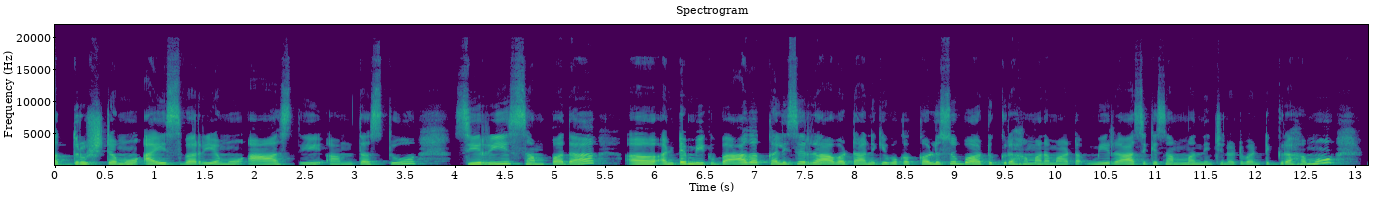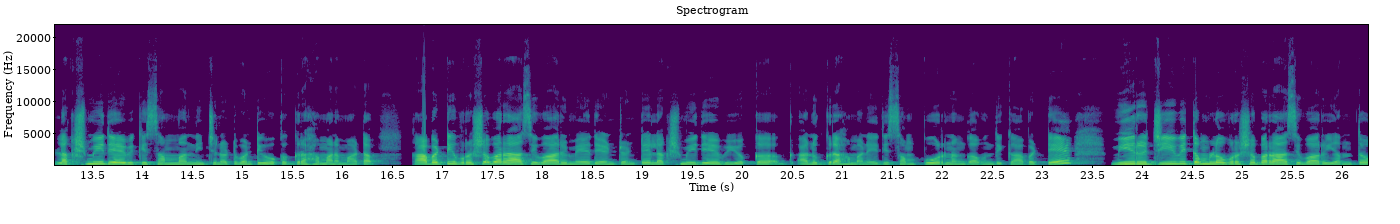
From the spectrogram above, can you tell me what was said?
అదృష్టము ఐశ్వర్యము ఆస్తి అంతస్తు సిరి సంపద అంటే మీకు బాగా కలిసి రావటానికి ఒక కలుసుబాటు గ్రహం అనమాట మీ రాశికి సంబంధించినటువంటి గ్రహము లక్ష్మీదేవికి సంబంధించినటువంటి ఒక గ్రహం అన్నమాట. కాబట్టి వృషభ రాశి వారి మీద ఏంటంటే లక్ష్మీదేవి యొక్క అనుగ్రహం అనేది సంపూర్ణంగా ఉంది. కాబట్టే మీరు జీవితంలో వృషభ రాశి వారు ఎంతో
